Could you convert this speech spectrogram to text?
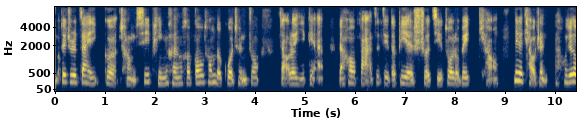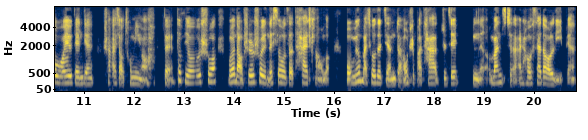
的，所以就是在一个长期平衡和沟通的过程中找了一点，然后把自己的毕业设计做了微调。那个调整，我觉得我也有点点耍小聪明哦。对，就比如说我的导师说你的袖子太长了，我没有把袖子剪短，我只把它直接嗯弯起来，然后塞到了里边。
